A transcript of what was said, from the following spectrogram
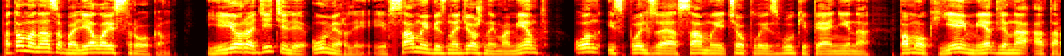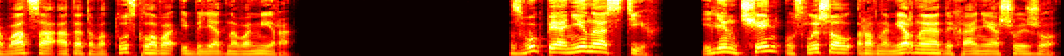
Потом она заболела и сроком. Ее родители умерли, и в самый безнадежный момент он, используя самые теплые звуки пианино, помог ей медленно оторваться от этого тусклого и бледного мира. Звук пианино стих, и Лин Чень услышал равномерное дыхание Шуйжо.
